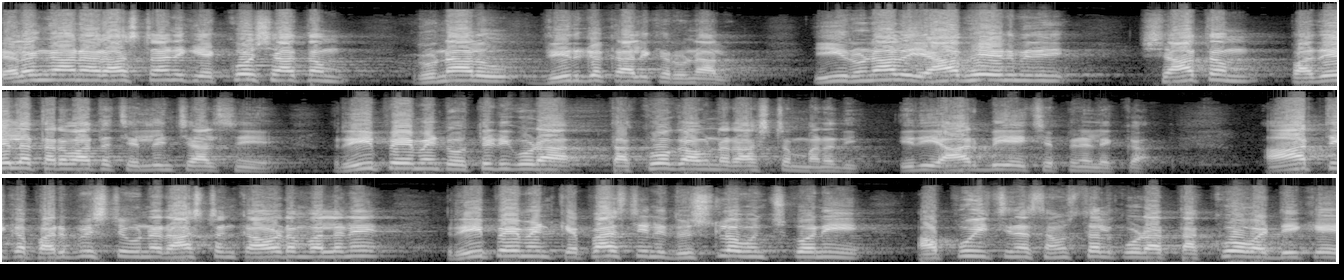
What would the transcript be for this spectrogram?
తెలంగాణ రాష్ట్రానికి ఎక్కువ శాతం రుణాలు దీర్ఘకాలిక రుణాలు. ఈ రుణాలు యాభై ఎనిమిది శాతం పదేళ్ళ తర్వాత చెల్లించాల్సినవి రీపేమెంట్ ఒత్తిడి కూడా తక్కువగా ఉన్న రాష్ట్రం మనది. ఇది ఆర్బీఐ చెప్పిన లెక్క. ఆర్థిక పరిపుష్టి ఉన్న రాష్ట్రం కావడం వల్లనే రీపేమెంట్ కెపాసిటీని దృష్టిలో ఉంచుకొని అప్పు ఇచ్చిన సంస్థలు కూడా తక్కువ వడ్డీకే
